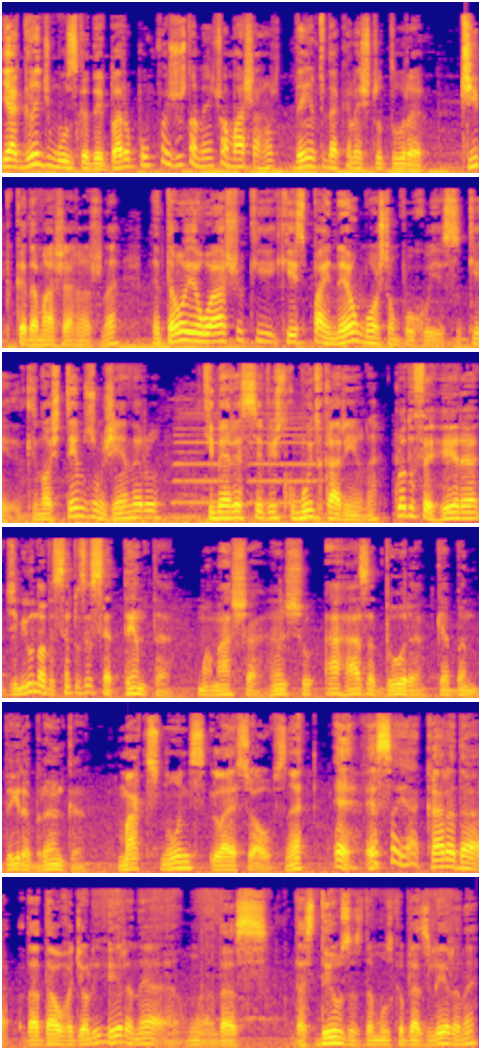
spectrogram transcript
E a grande música dele para o público foi justamente uma marcha dentro daquela estrutura típica da marcha rancho, né? Então eu acho que, que esse painel mostra um pouco isso, que, que nós temos um gênero que merece ser visto com muito carinho, né? Clodo Ferreira, de 1970, uma marcha rancho arrasadora, que é bandeira branca. Max Nunes e Laércio Alves, né? É, essa é a cara da, da Dalva de Oliveira, né? Uma das, das deusas da música brasileira, né?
